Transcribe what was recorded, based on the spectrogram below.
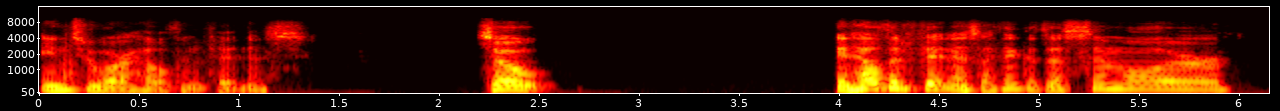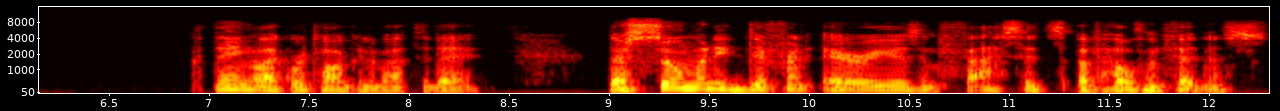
into our health and fitness. So, in health and fitness, I think it's a similar thing like we're talking about today. There's so many different areas and facets of health and fitness.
